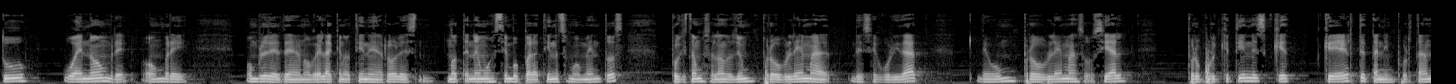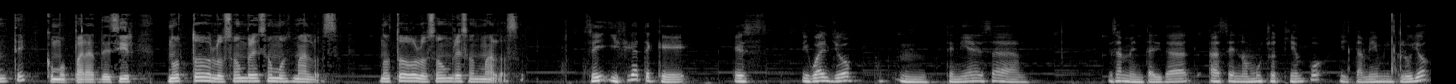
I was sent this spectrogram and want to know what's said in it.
Tú, buen hombre, hombre, hombre de telenovela que no tiene errores, no tenemos tiempo para ti en esos momentos porque estamos hablando de un problema de seguridad, de un problema social, pero ¿por qué tienes que creerte tan importante como para decir, no todos los hombres somos malos, no todos los hombres son malos? Sí, y fíjate que es igual yo mm, tenía esa, esa mentalidad hace no mucho tiempo, y también me incluyo,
